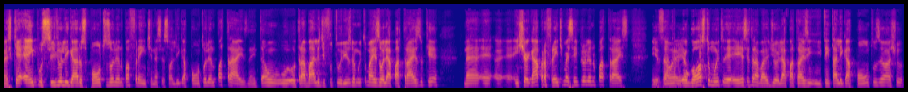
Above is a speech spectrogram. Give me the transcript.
mas que é, é impossível ligar os pontos olhando para frente, né? Você só liga ponto olhando para trás, né? Então o, o, trabalho de futurismo é muito mais olhar para trás do que né, é, é, é enxergar para frente, mas sempre olhando para trás. Exatamente. Então eu gosto muito esse trabalho de olhar para trás e, tentar ligar pontos, eu acho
